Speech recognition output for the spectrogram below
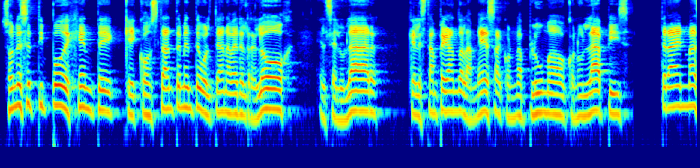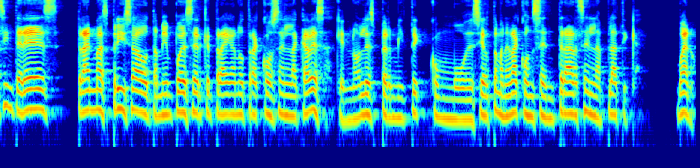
Son ese tipo de gente que constantemente voltean a ver el reloj, el celular, que le están pegando a la mesa con una pluma o con un lápiz, traen más interés, traen más prisa o también puede ser que traigan otra cosa en la cabeza, que no les permite como de cierta manera concentrarse en la plática. Bueno,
